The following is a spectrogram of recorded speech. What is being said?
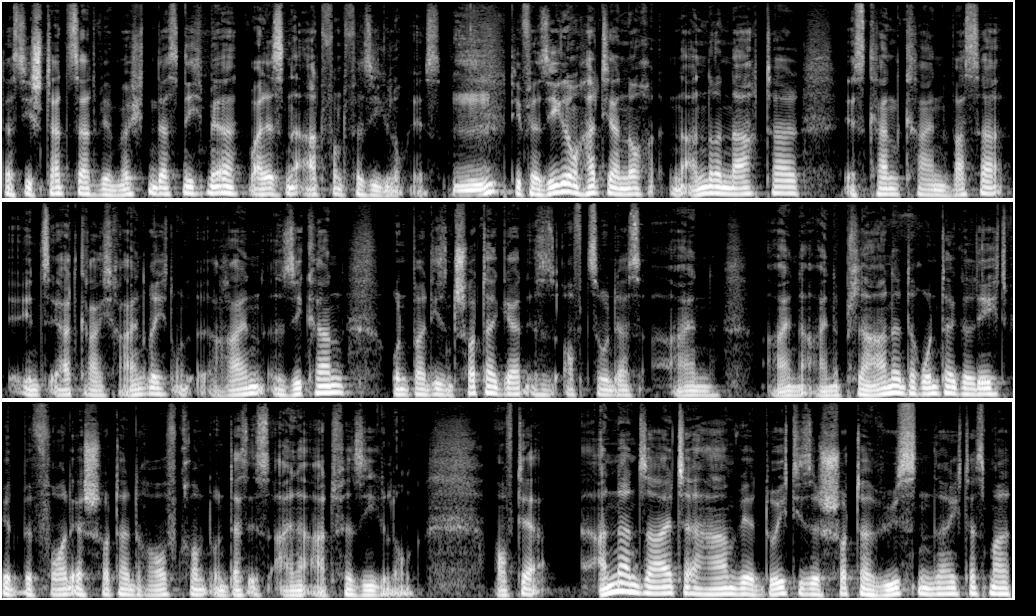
dass die Stadt sagt, wir möchten das nicht mehr, weil es eine Art von Versiegelung ist. Mhm. Die Versiegelung hat ja noch einen anderen Nachteil. Es kann kein Wasser ins Erdreich reinrichten und reinsickern. Und bei diesen Schottergärten ist es oft so, dass ein eine, eine Plane darunter gelegt wird, bevor der Schotter draufkommt und das ist eine Art Versiegelung. Auf der anderen Seite haben wir durch diese Schotterwüsten, sage ich das mal,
